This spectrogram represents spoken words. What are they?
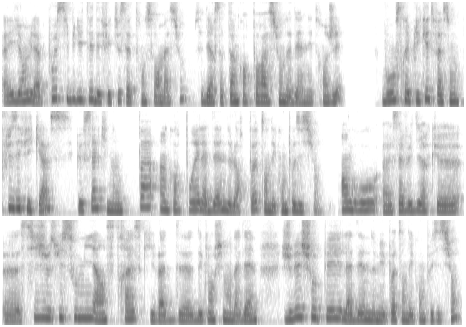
ayant eu la possibilité d'effectuer cette transformation, c'est-à-dire cette incorporation d'ADN étranger, vont se répliquer de façon plus efficace que celles qui n'ont pas incorporé l'ADN de leurs potes en décomposition. En gros, euh, ça veut dire que euh, si je suis soumis à un stress qui va déclencher mon ADN, je vais choper l'ADN de mes potes en décomposition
